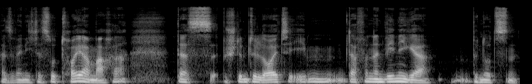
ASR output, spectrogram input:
Also wenn ich das so teuer mache, dass bestimmte Leute eben davon dann weniger benutzen.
